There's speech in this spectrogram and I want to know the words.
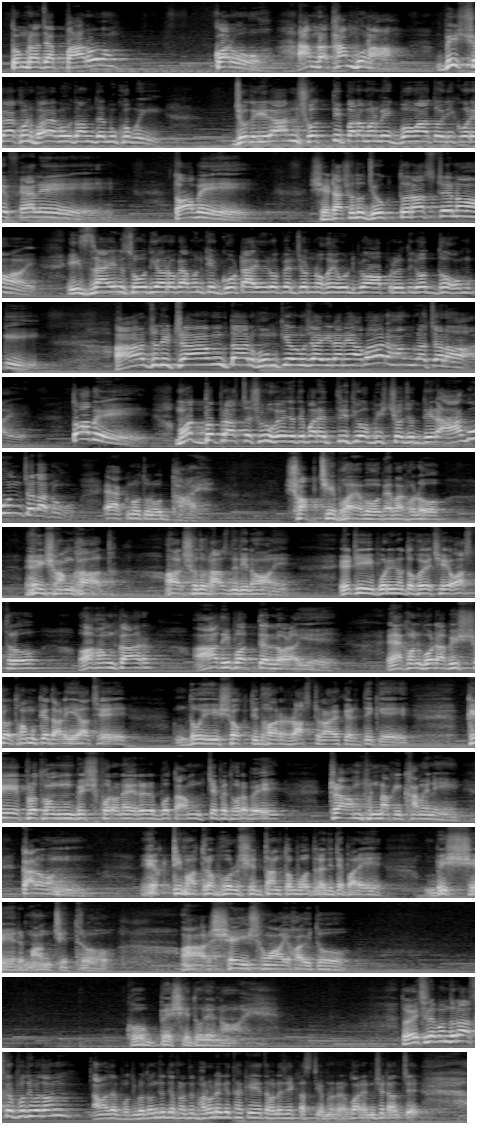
তোমরা যা পারো, করো। আমরা থামবো না। বিশ্ব এখন ভয়াবহ দ্বন্দ্বের মুখোমুখি। যদি ইরান সত্যি পারমাণবিক বোমা তৈরি করে ফেলে, তবে সেটা শুধু যুক্তরাষ্ট্রে নয়, ইসরায়েল, সৌদি আরব, এমনকি গোটা ইউরোপের জন্য হয়ে উঠবে অপ্রতিরোধ্য হুমকি। আর যদি ট্রাম্প তার হুমকি অনুযায়ী ইরানে আবার হামলা চালায় তবে মধ্যপ্রাচ্যে শুরু হয়ে যেতে পারে তৃতীয় বিশ্বযুদ্ধের আগুন জ্বালানো এক নতুন অধ্যায়। সবচেয়ে ভয়াবহ ব্যাপার হলো, এই সংঘাত আর শুধু রাজনীতি নয়, এটি পরিণত হয়েছে অস্ত্র, অহংকার, আধিপত্যের লড়াইয়ে। এখন গোটা বিশ্ব থমকে দাঁড়িয়ে আছে দুই শক্তিধর রাষ্ট্রনায়কের দিকে। কে প্রথম বিস্ফোরণের বোতাম চেপে ধরবে, ট্রাম্প নাকি খামেনি? কারণ একটিমাত্র ভুল সিদ্ধান্ত বদলে দিতে পারে বিশ্বের মানচিত্র। আর সেই সময় হয়তো খুব বেশি দূরে নয়। তো এই ছিল বন্ধুরা আজকের প্রতিবেদন। আমাদের প্রতিবেদন যদি আপনাদের ভালো লেগে থাকে, তাহলে যে কাজটি আপনারা করেন সেটা হচ্ছে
